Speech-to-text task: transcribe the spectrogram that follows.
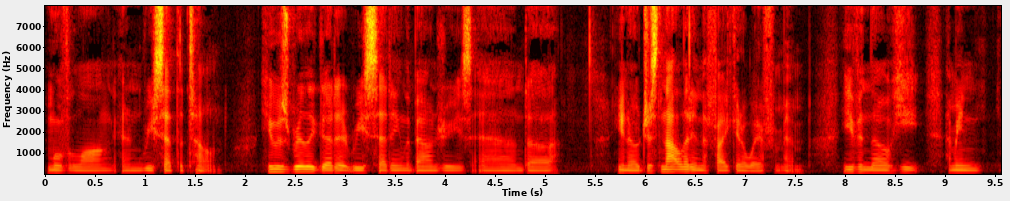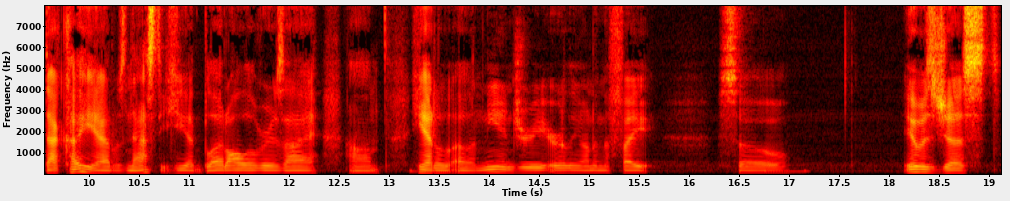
move along and reset the tone. He was really good at resetting the boundaries and, uh, you know, just not letting the fight get away from him. Even though he, I mean, that cut he had was nasty. He had blood all over his eye. Um, he had a, a knee injury early on in the fight. So it was just,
